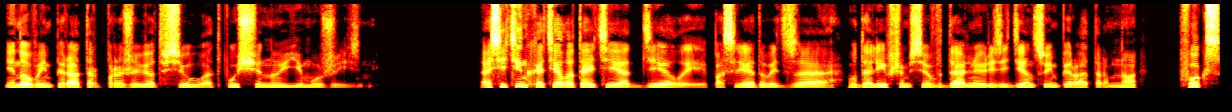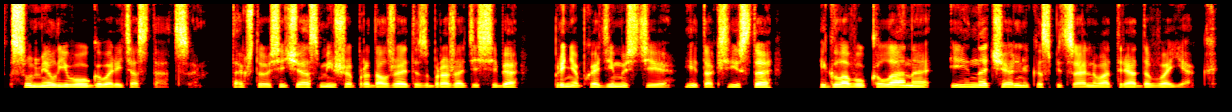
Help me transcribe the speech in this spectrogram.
и новый император проживет всю отпущенную ему жизнь. Осетин хотел отойти от дел и последовать за удалившимся в дальнюю резиденцию императором, но Фокс сумел его уговорить остаться. Так что сейчас Миша продолжает изображать из себя при необходимости и таксиста, и главу клана, и начальника специального отряда «Вояк».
